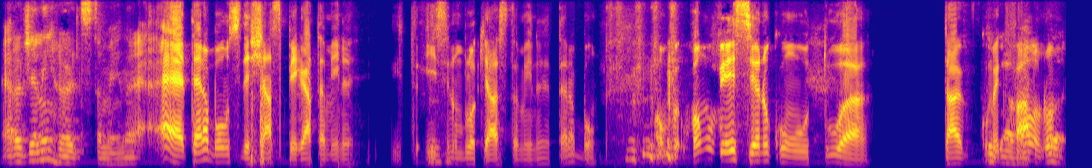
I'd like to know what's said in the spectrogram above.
Era Jalen Hurts também, né? É, até era bom se deixasse pegar também, né? E, e se não bloqueasse também, né? Até era bom. vamos, vamos, ver esse ano com o Tua. Tá, como é que fala o nome?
